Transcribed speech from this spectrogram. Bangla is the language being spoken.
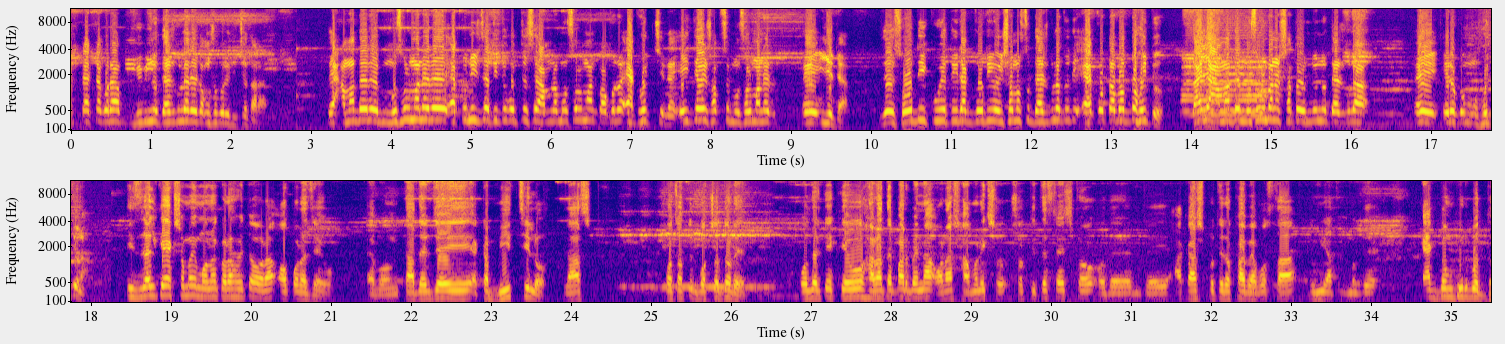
একটা একটা করে বিভিন্ন দেশগুলোরে ধ্বংস করে দিচ্ছে তারা। আমাদের মুসলমানের এত নির্যাতিত করতেছে, আমরা মুসলমান কখনো এক হচ্ছে না। এইটাই সবচেয়ে মুসলমানের ইয়েটা, যে সৌদি, কুয়েত, ইরাক যদি ওই সমস্ত দেশগুলো যদি একতাবদ্ধ হইতো তাহলে আমাদের মুসলমানের সাথে অন্যান্য দেশগুলা এরকম হইতো না। ইসরায়েলকে একসময় মনে করা হয়তো ওরা অপরাজেয় এবং তাদের যে একটা মিথ ছিল লাস্ট পঁচাত্তর বছর ধরে ওদেরকে কেউ হারাতে পারবে না, ওরা সামরিক শক্তিতে শ্রেষ্ঠ, ওদের যে আকাশ প্রতিরক্ষা ব্যবস্থা দুনিয়ার মধ্যে একদম দুর্বোধ্য।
